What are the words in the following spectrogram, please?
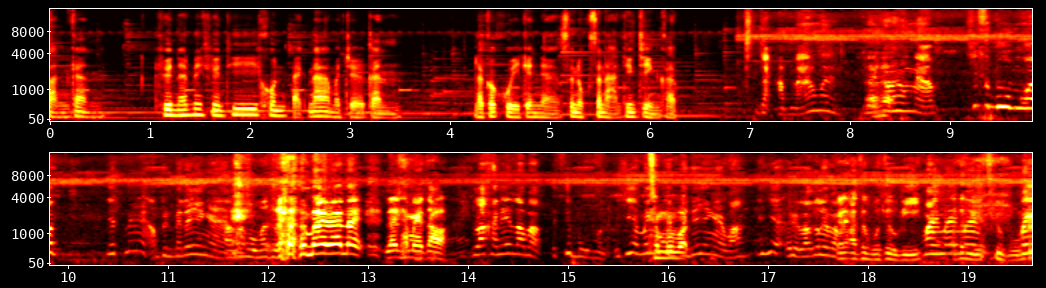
สรรค์กัน คืนนั้นเป็นคืนที่คนแปลกหน้ามาเจอกัน แล้วก็คุยกันอย่างสนุกสนานจริง ๆ ครับ อยากอาบน้ำอะเลยเข้าห้องน้ำคิดสบู่หมดเย็ดแม่เอาเป็นไปได้ยังไงเอาสบู่มาเถอะไม่ไม่ไม่แล้วทำไงต่อ แล้วครั้นี้เราแบบไอ้สบู่หมดไอ้เหี้ยไม่สบู่หมดเป็นไปได้ยังไงวะไอ้เหี้ยเออเราก็เลยแบบ ก็เลยเอาสบู่ถือวีไม่ไม่เอาสไม่บู่ถือบูไม่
